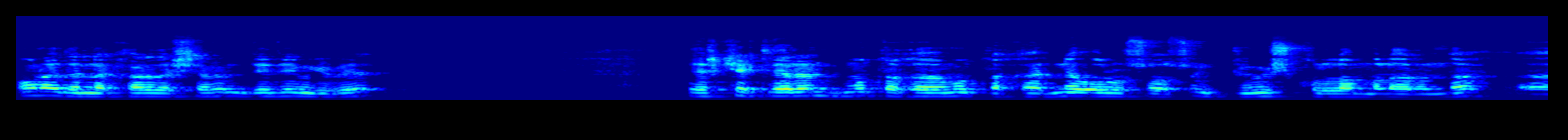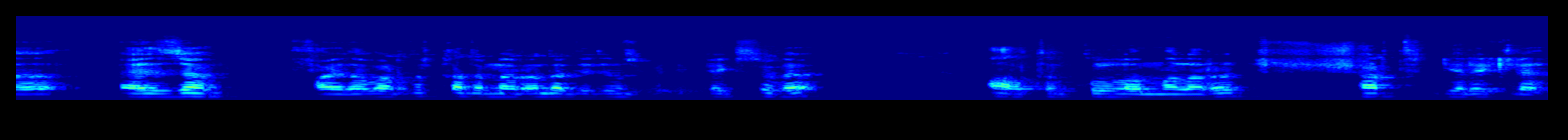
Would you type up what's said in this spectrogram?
O nedenle kardeşlerim dediğim gibi erkeklerin mutlaka mutlaka ne olursa olsun gümüş kullanmalarında e, elzem fayda vardır. Kadınların da dediğimiz gibi ipeksi ve altın kullanmaları şart gerekli.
